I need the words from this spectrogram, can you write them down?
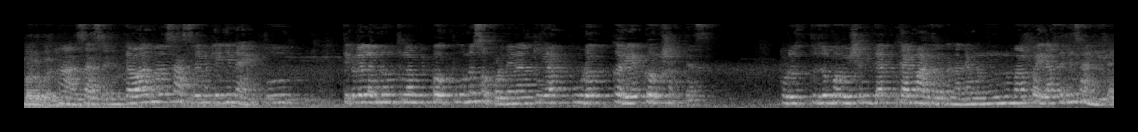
बरोबर. हा सासरे. तेव्हा मला सासरे म्हटले की नाही तू तिकडे लग्न तुला मी पूर्ण सपोर्ट देणार तू यात पुढं करिअर करू शकतेस पुढे तुझं भविष्य मी त्यात काय मात्र करणार नाही म्हणून मला पहिला त्यांनी सांगितलं.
